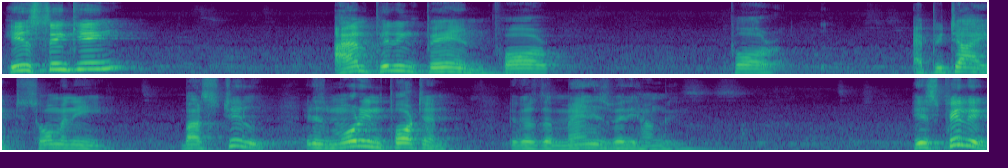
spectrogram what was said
He is thinking, I am feeling pain for, for appetite, so many, but still it is more important because the man is very hungry. He is feeling,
